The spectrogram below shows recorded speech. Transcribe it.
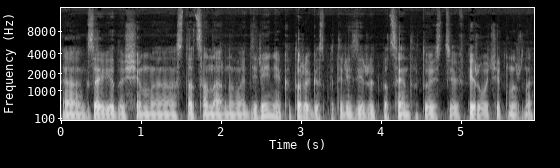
э, к заведующим э, стационарного отделения, которые госпитализируют пациента. То есть в первую очередь нужно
